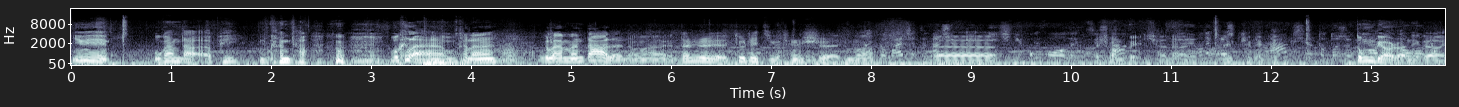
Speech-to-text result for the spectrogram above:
因为。乌干达，呃，呸，乌干达，乌克兰，乌克兰，乌克兰蛮大的，你知道吗？但是就这几个城市，什么，呃，上北下的，哎，呸呸呸，东边的那个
